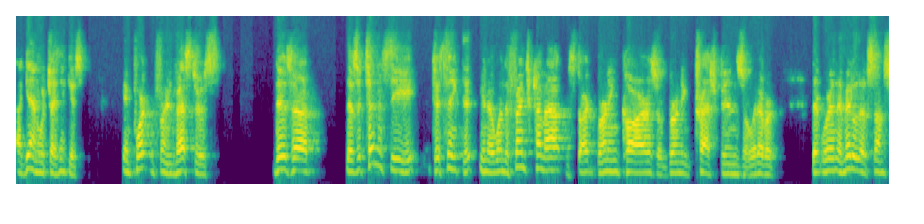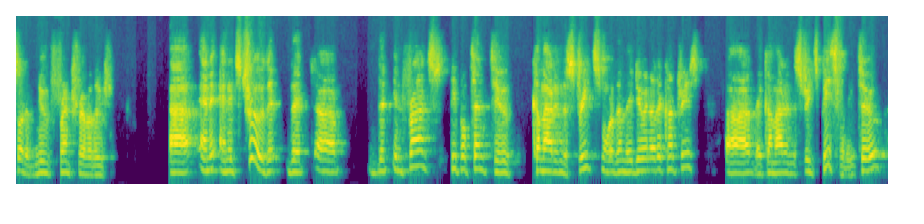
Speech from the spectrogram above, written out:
again, which I think is important for investors. There's a, there's a tendency to think that, you know, when the French come out and start burning cars or burning trash bins or whatever, that we're in the middle of some sort of new French revolution. Uh, and, and it's true that, that uh, that in France, people tend to come out in the streets more than they do in other countries. Uh, they come out in the streets peacefully too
